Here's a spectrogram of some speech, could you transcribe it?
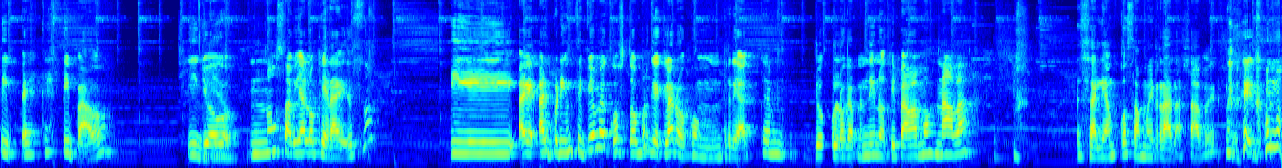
es, es que es tipado. Y yo no sabía lo que era eso. Y a- al principio me costó porque, claro, con React, que yo lo que aprendí no tipábamos nada, salían cosas muy raras, ¿sabes? Como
